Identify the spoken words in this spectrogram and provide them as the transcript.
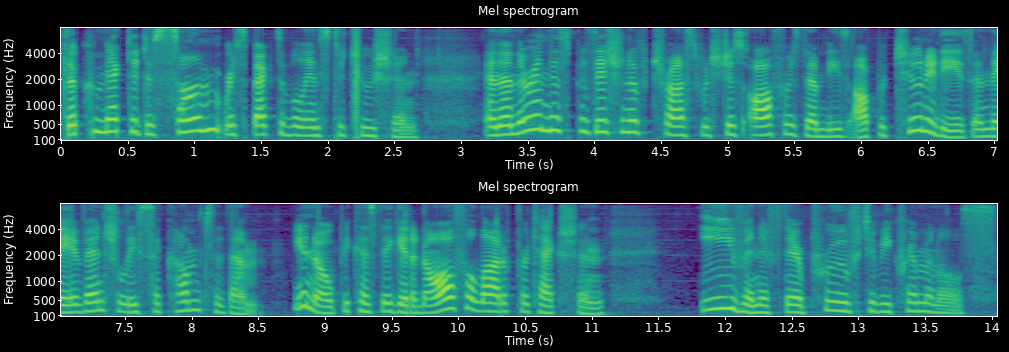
They're connected to some respectable institution, and then they're in this position of trust which just offers them these opportunities, and they eventually succumb to them, you know, because they get an awful lot of protection, even if they're proved to be criminals.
